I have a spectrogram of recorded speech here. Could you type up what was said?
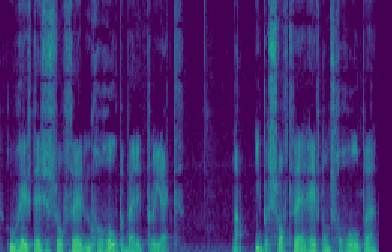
Hoe heeft deze software u geholpen bij dit project? Nou, IBIS software heeft ons geholpen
